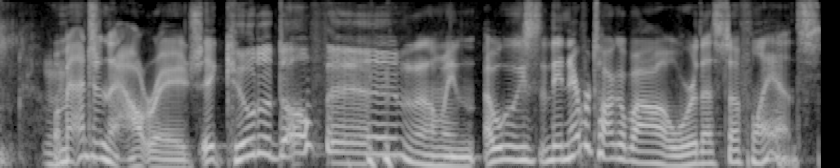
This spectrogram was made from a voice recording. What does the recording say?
Imagine the outrage. It killed a dolphin. I mean, oh, they never talk about where that stuff lands.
